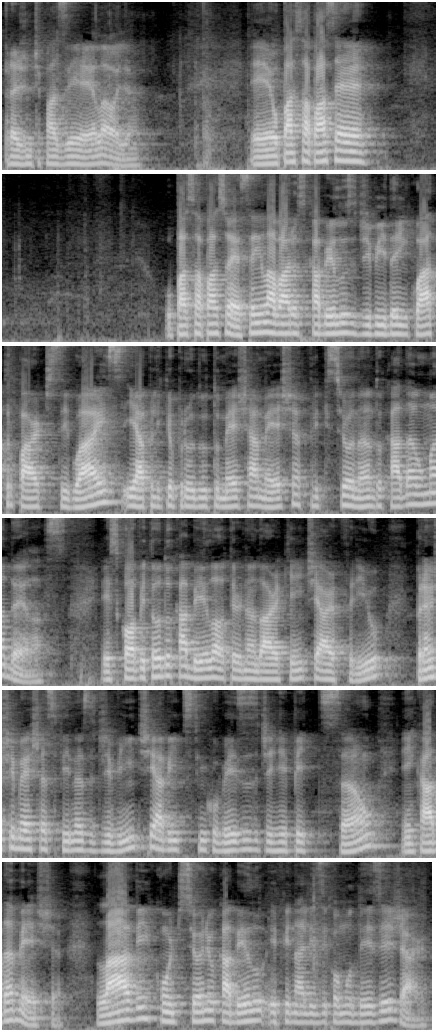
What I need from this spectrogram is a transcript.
pra gente fazer ela, olha. É, o passo a passo é o passo a passo é, sem lavar os cabelos, divida em quatro partes iguais e aplique o produto mecha a mecha, friccionando cada uma delas. Escove todo o cabelo alternando ar quente e ar frio. Pranche mechas finas de 20 a 25 vezes de repetição em cada mecha. Lave, condicione o cabelo e finalize como desejar.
